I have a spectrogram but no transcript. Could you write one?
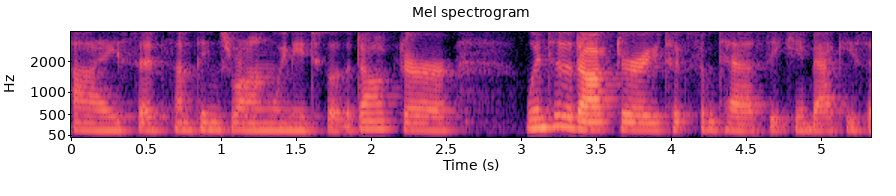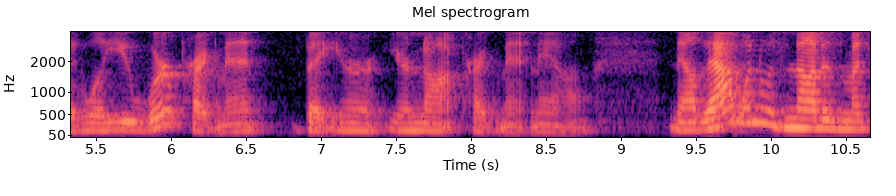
I said something's wrong, we need to go to the doctor. Went to the doctor, he took some tests, he came back, he said, "Well, you were pregnant." But you're you're not pregnant now. Now that one was not as much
